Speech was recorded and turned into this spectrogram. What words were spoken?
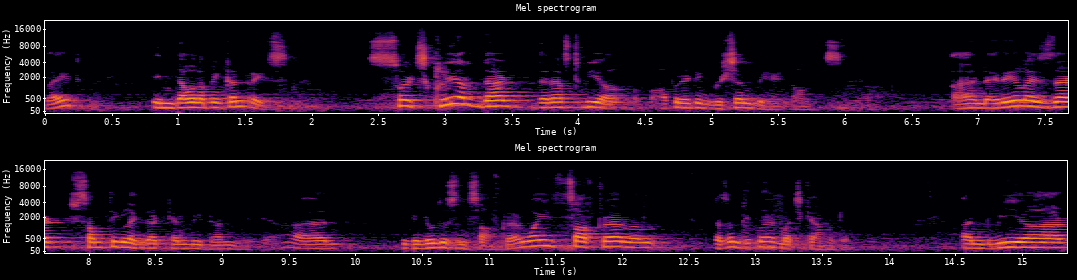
right? In developing countries. So it's clear that there has to be a operating vision behind all this. And I realized that something like that can be done in India, and we can do this in software. Why software? Well, it doesn't require much capital. And we are,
